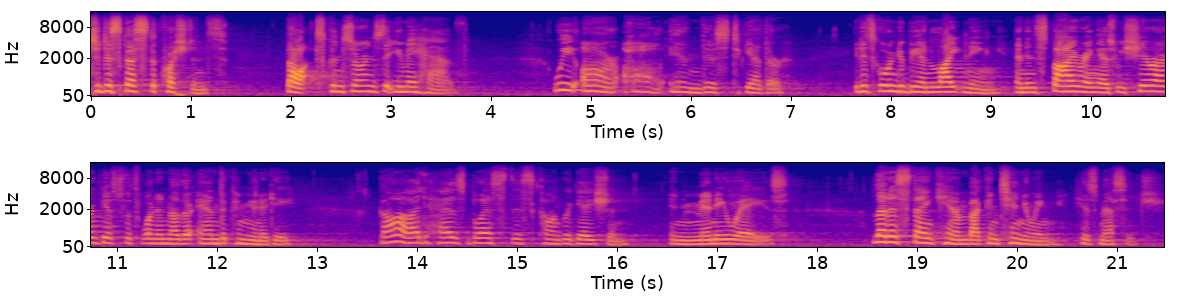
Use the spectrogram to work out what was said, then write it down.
to discuss the questions, thoughts, concerns that you may have. We are all in this together. It is going to be enlightening and inspiring as we share our gifts with one another and the community. God has blessed this congregation in many ways. Let us thank Him by continuing His message.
